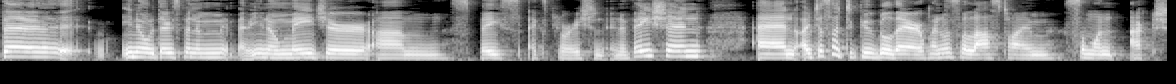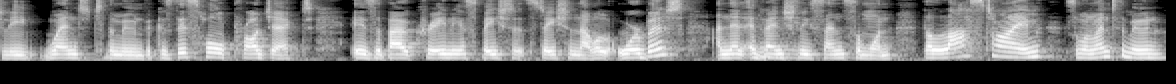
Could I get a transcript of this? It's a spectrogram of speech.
the you know there's been a you know major um, space exploration innovation. And i just had to google there when was the last time someone actually went to the moon? Because this whole project is about creating a space station that will orbit and then eventually send someone. The last time someone went to the moon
